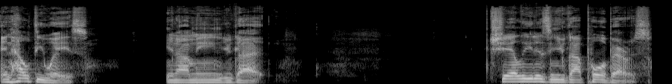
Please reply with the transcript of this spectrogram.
in healthy ways. You know what I mean? You got cheerleaders and you got pallbearers.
